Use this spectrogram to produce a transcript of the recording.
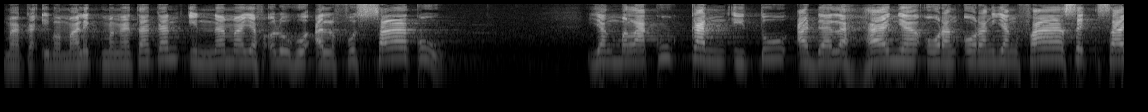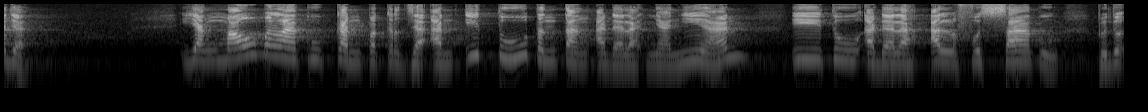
Maka Imam Malik mengatakan innama yaf'aluhu al-fusaku. Yang melakukan itu adalah hanya orang-orang yang fasik saja. Yang mau melakukan pekerjaan itu tentang adalah nyanyian, itu adalah al-fusaku. Bentuk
